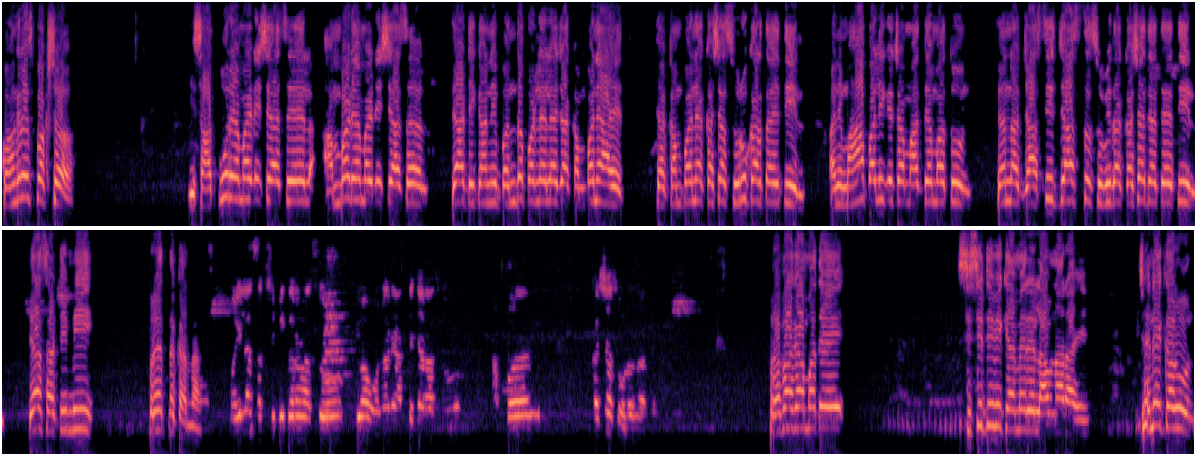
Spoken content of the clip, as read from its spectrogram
काँग्रेस पक्ष ही Satpur M I D C असेल Ambad M I D C असेल त्या ठिकाणी बंद पडलेल्या ज्या कंपन्या आहेत त्या कंपन्या कशा सुरू करता येतील आणि महापालिकेच्या माध्यमातून त्यांना जास्तीत जास्त सुविधा कशा देता येतील यासाठी मी प्रयत्न करणार आहे महिला सक्षमीकरण असो किंवा होणारे अत्याचार असो आपण कशा सोडवणार? प्रभागामध्ये सीसीटीव्ही कॅमेरे लावणार आहे जेणेकरून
